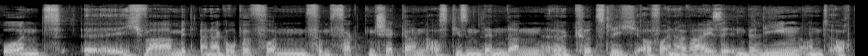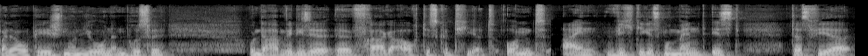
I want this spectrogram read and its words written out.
Und äh, ich war mit einer Gruppe von fünf Faktencheckern aus diesen Ländern äh, kürzlich auf einer Reise in Berlin und auch bei der Europäischen Union in Brüssel. Und da haben wir diese äh, Frage auch diskutiert. Und ein wichtiges Moment ist, dass wir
